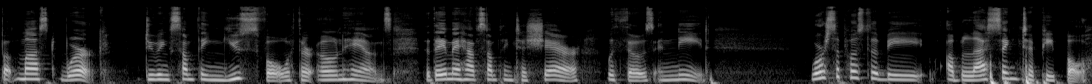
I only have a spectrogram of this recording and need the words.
but must work, doing something useful with their own hands, that they may have something to share with those in need. We're supposed to be a blessing to people,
